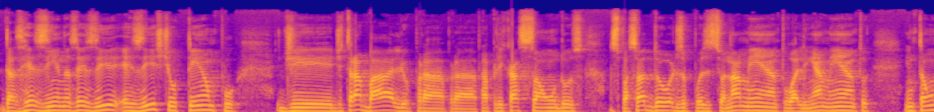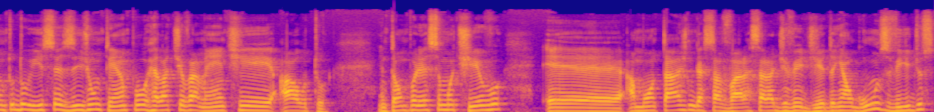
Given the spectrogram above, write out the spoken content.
das resinas, exi, existe o tempo de, de trabalho para aplicação dos, dos passadores, o posicionamento, o alinhamento. Então, tudo isso exige um tempo relativamente alto. Então, por esse motivo, é, a montagem dessa vara será dividida em alguns vídeos,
